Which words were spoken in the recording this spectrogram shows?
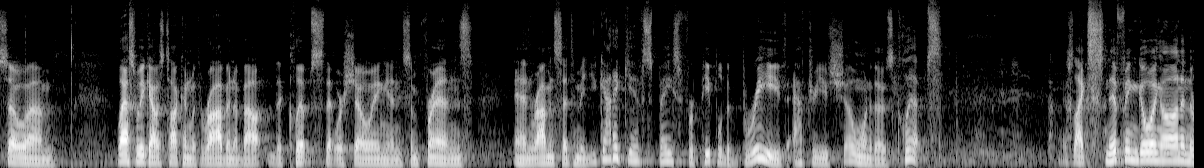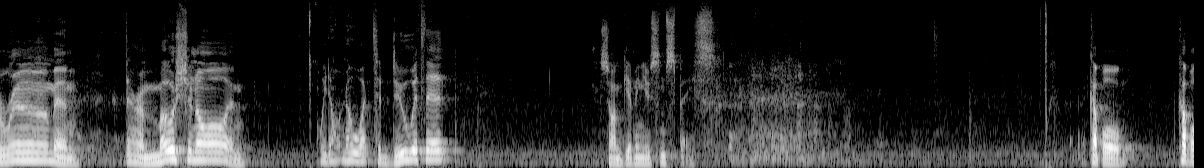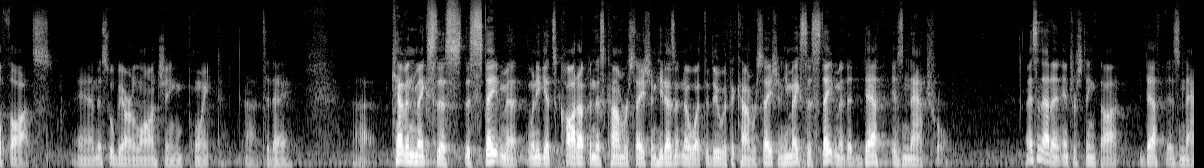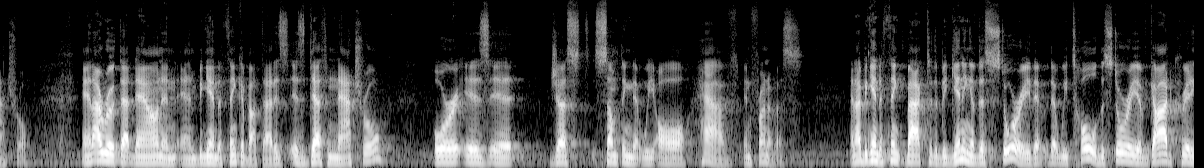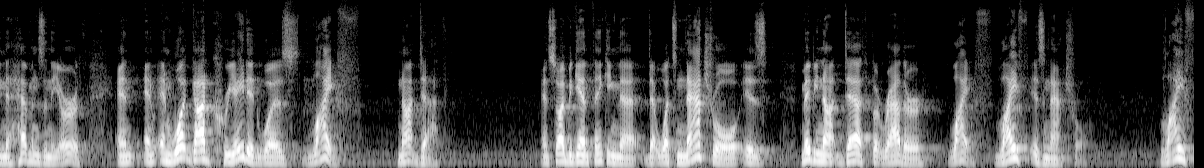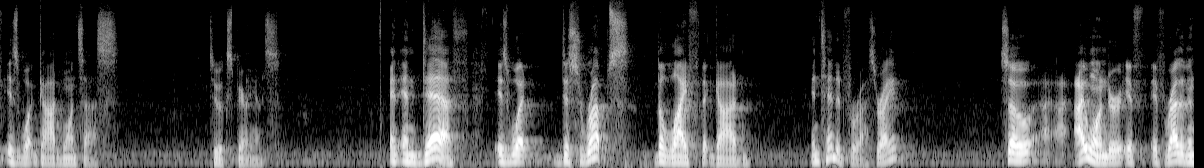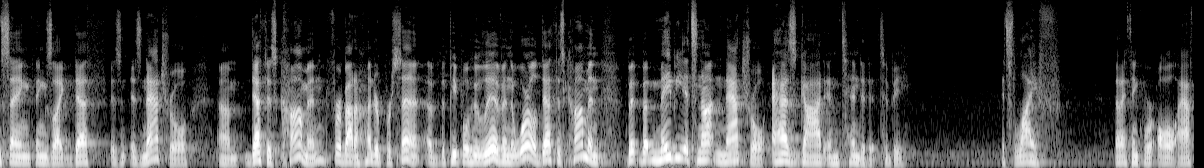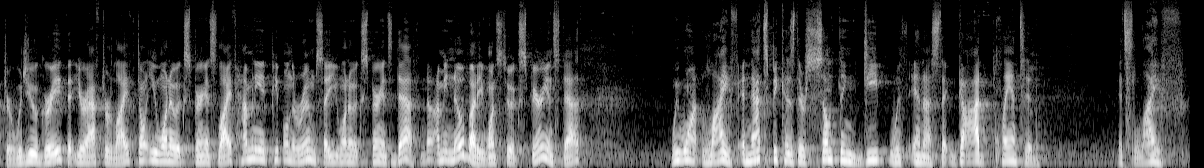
So, um, last week I was talking with Robin about the clips that we're showing and some friends, and Robin said to me, You got to give space for people to breathe after you show one of those clips. There's like sniffing going on in the room, and they're emotional, and we don't know what to do with it. So, I'm giving you some space. A couple couple thoughts, and this will be our launching point uh, today. Uh, Kevin makes this, this statement when he gets caught up in this conversation. He doesn't know what to do with the conversation. He makes this statement that death is natural. Isn't that an interesting thought? Death is natural. And I wrote that down and, and began to think about that. Is, is death natural, or is it just something that we all have in front of us? And I began to think back to the beginning of this story that, that we told the story of God creating the heavens and the earth. And, and, and what God created was life, not death. And so I began thinking that, that what's natural is maybe not death, but rather life. Life is natural. Life is what God wants us to experience. And, and death is what disrupts the life that God intended for us, right? So I wonder if, if rather than saying things like death is, is natural, um, death is common for about 100% of the people who live in the world. Death is common, but, but maybe it's not natural as God intended it to be. It's life that I think we're all after. Would you agree that you're after life? Don't you want to experience life? How many people in the room say you want to experience death? No, I mean, nobody wants to experience death. We want life, and that's because there's something deep within us that God planted. It's life.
